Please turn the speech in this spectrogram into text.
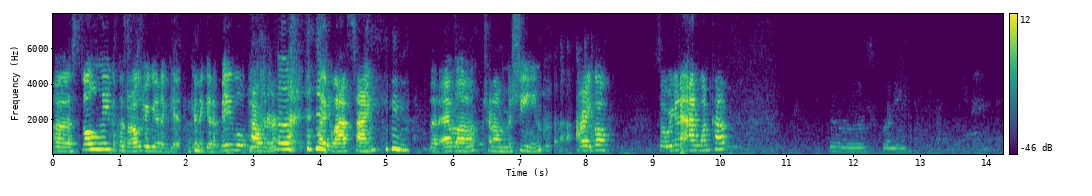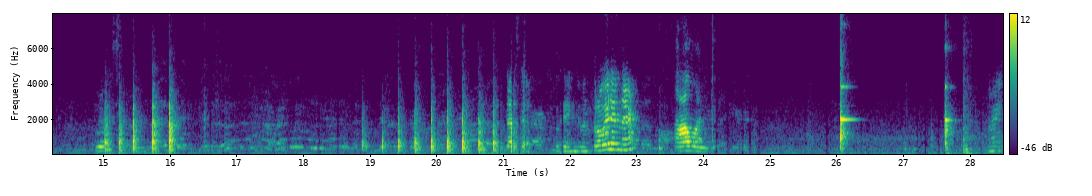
uh, slowly because or else you're gonna get gonna get a big old powder like last time that Emma turned on the machine. Alright, go. So we're gonna add one cup. Oh, that's funny. That's good. Okay, I'm gonna throw it in there. I want to do it. Alright.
